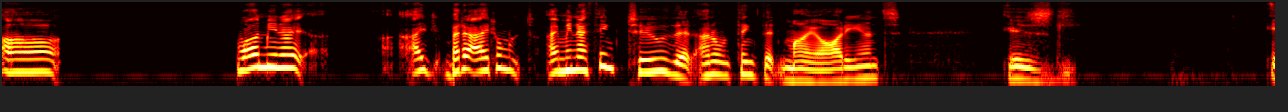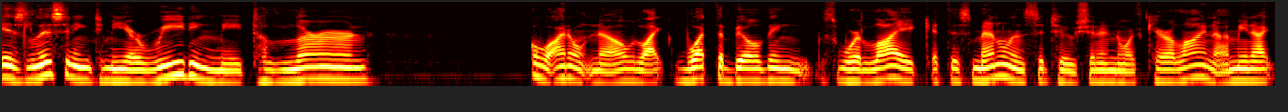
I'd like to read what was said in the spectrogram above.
Uh, well, I mean, I, I, but I don't. I mean, I think too that I don't think that my audience is is listening to me or reading me to learn. Oh, I don't know, like what the buildings were like at this mental institution in North Carolina. I mean, I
